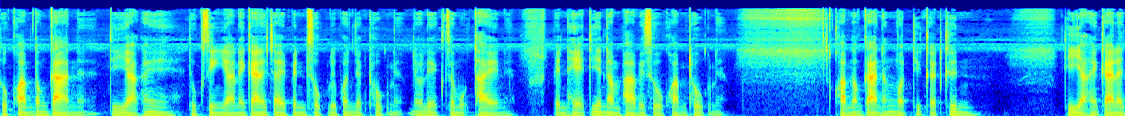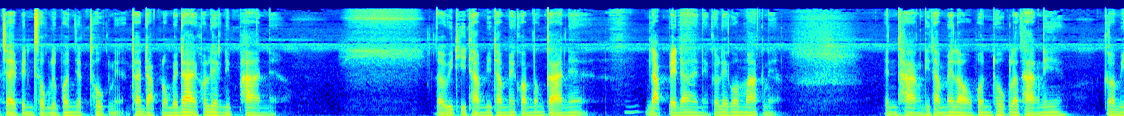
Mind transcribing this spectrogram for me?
ทุกความต้องการเนี่ยที่อยากให้ทุกสิ่งอย่างในกายและใจเป็นสุขหรือพ้นจากทุกเนี่ยเราเรียกสมุทัยเนี่ย เป็นเหตุที่จะนำพาไปสู่ความทุกข์เนี่ยความต้องการทั้งหมดที่เกิดขึ้น ที่อยากให้กายและใจเป็นสุขหรือพ้นจากทุกข์เนี่ยถ้าดับลงไปได้เขาเรียกนิพพานเนี่ยแล้ววิธีทำที่ทำให้ความต้องการเนี่ย ดับไปได้เนี่ยก็เรียกว่ามรรคเนี่ย เป็นทางที่ทำให้เราพ้นทุกข์และทางนี้ก็มี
